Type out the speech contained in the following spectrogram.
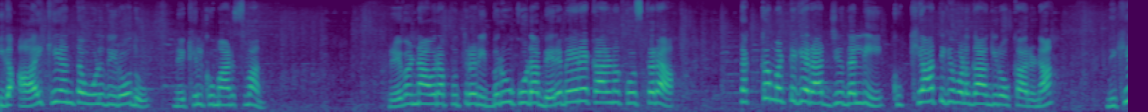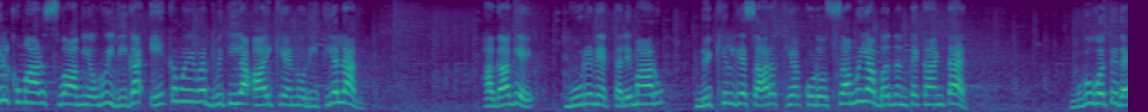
ಈಗ ಆಯ್ಕೆ ಅಂತ ಉಳಿದಿರೋದು ನಿಖಿಲ್ ಕುಮಾರಸ್ವಾಮಿ. ರೇವಣ್ಣ ಅವರ ಪುತ್ರರಿಬ್ಬರೂ ಕೂಡ ಬೇರೆ ಬೇರೆ ಕಾರಣಕ್ಕೋಸ್ಕರ ತಕ್ಕ ಮಟ್ಟಿಗೆ ರಾಜ್ಯದಲ್ಲಿ ಕುಖ್ಯಾತಿಗೆ ಒಳಗಾಗಿರೋ ಕಾರಣ ನಿಖಿಲ್ ಕುಮಾರಸ್ವಾಮಿ ಅವರು ಇದೀಗ ಏಕಮೇವ ದ್ವಿತೀಯ ಆಯ್ಕೆ ಅನ್ನೋ ರೀತಿಯಲ್ಲಾಗಿದೆ. ಹಾಗಾಗಿ ಮೂರನೇ ತಲೆಮಾರು ನಿಖಿಲ್ಗೆ ಸಾರಥ್ಯ ಕೊಡೋ ಸಮಯ ಬಂದಂತೆ ಕಾಣ್ತಾ ಇದೆ. ನಿಮಗೂ ಗೊತ್ತಿದೆ,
